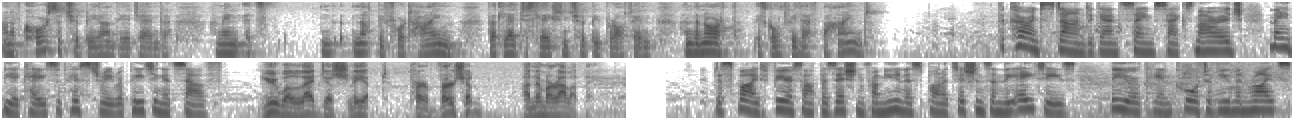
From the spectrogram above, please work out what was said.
And of course, it should be on the agenda. I mean, it's not before time that legislation should be brought in, and the north is going to be left behind. The current stand against same sex marriage may be a case of history repeating itself. You will legislate perversion and immorality. Despite fierce opposition from unionist politicians in the 80s, the European Court of Human Rights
